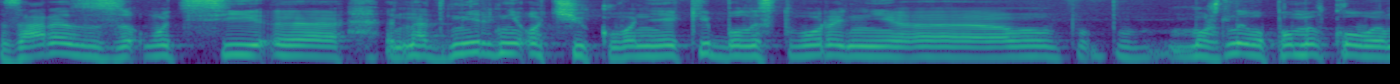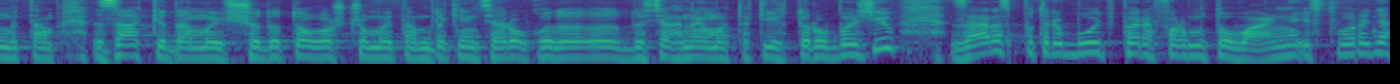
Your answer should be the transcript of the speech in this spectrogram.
зараз оці е, надмірні очікування, які були створені, е, можливо, помилковими там закидами щодо того, що ми там до кінця року до- досягнемо таких то рубежів, зараз потребують переформатування і створення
